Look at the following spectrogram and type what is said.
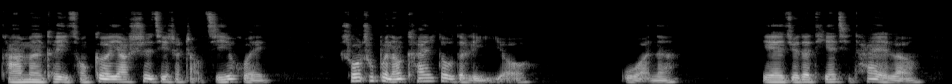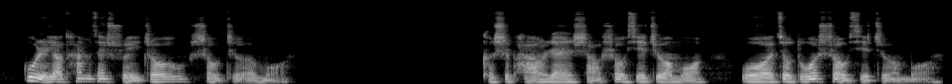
他们可以从各样事情上找机会。说出不能开斗的理由，我呢，也觉得天气太冷，不忍要他们在水中受折磨。可是旁人少受些折磨，我就多受些折磨。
